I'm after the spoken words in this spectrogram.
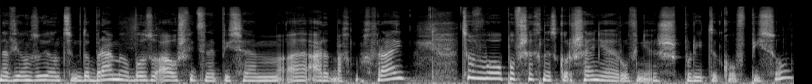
nawiązującym do bramy obozu Auschwitz napisem e, Arbach mach co wywołało powszechne zgorszenie również polityków PiSu.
